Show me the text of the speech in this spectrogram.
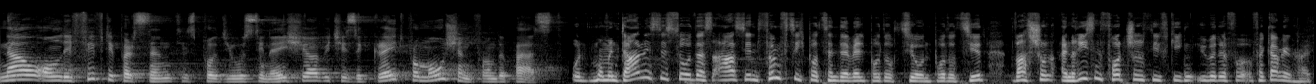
Now only 50% is produced in Asia, which is a great promotion from the past. Und momentan ist es so, dass Asien 50 Prozent der Weltproduktion produziert, was schon ein Riesenfortschritt ist gegenüber der Ver- Vergangenheit.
